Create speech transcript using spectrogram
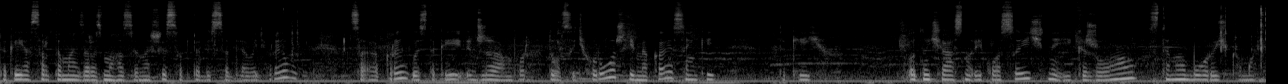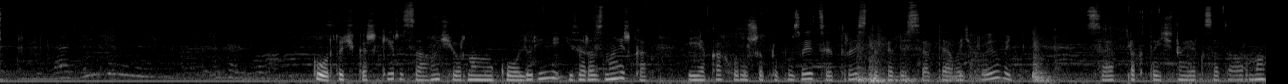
такий асортимент зараз в магазинах 659 гривень. Це акрил, ось такий джемпер. Досить хороший, м'якесенький, такий одночасно і класичний, і кежуал з тими оборочками. Курточка шкірза в чорному кольорі. І зараз знижка. І яка хороша пропозиція 359 гривень. Це практично як задарма.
